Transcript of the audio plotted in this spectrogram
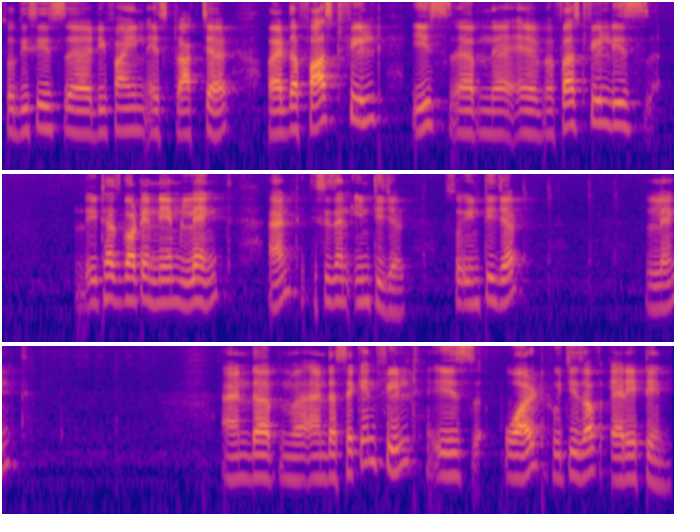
So, this is uh, define a structure where the first field is um, uh, first field is it has got a name length and this is an integer. So, integer length and uh, and the second field is word which is of array 10.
